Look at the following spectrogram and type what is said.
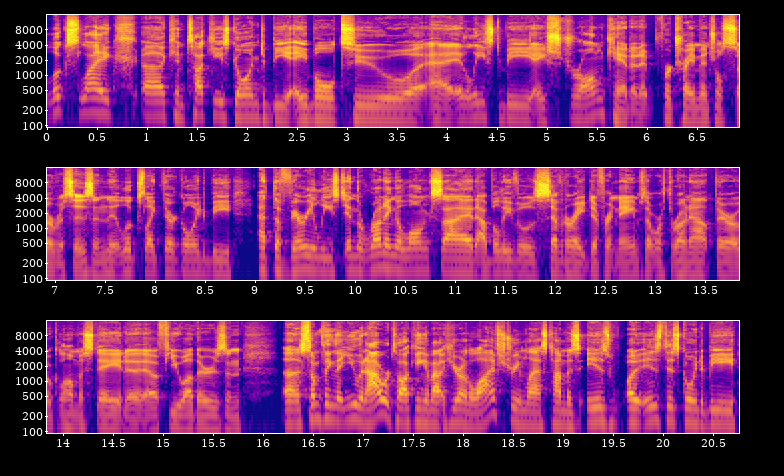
Looks like uh, Kentucky's going to be able to uh, at least be a strong candidate for Tre Mitchell's services, and it looks like they're going to be at the very least in the running alongside, I believe it was seven or eight different names that were thrown out there, Oklahoma State, a, a few others, and uh, something that you and I were talking about here on the live stream last time was is uh, is this going to be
